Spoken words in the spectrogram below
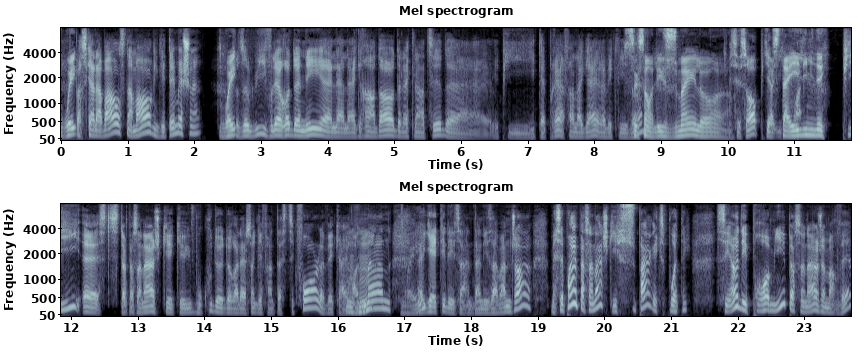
Oui, Parce qu'à la base, Namor, il était méchant. oui. Je veux dire, lui, il voulait redonner euh, la, la grandeur de l'Atlantide, euh, et puis il était prêt à faire la guerre avec les C'est hommes. ça, les humains, là, C'est ça. Puis, c'est à ouais. éliminer. Puis, euh, c'est un personnage qui, qui a eu beaucoup de, de relations avec les Fantastic Four, avec Iron Mhm. Man. Oui. Euh, il a été des- dans les Avengers. Mais c'est pas un personnage qui est super exploité. C'est un des premiers personnages de Marvel,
